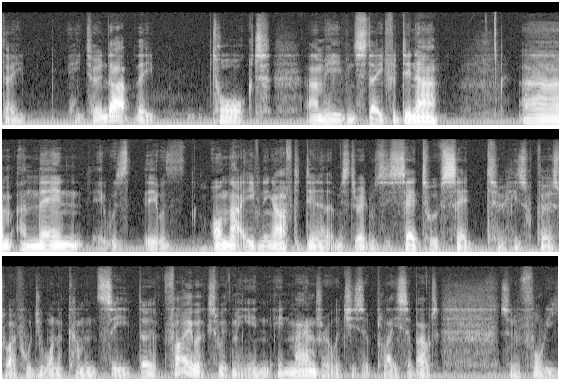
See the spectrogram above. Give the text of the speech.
they he turned up. They talked. Um, he even stayed for dinner, um, and then it was it was on that evening after dinner that Mr. Edwards is said to have said to his first wife, "Would you want to come and see the fireworks with me in in Mandurah, which is a place about sort of 40,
